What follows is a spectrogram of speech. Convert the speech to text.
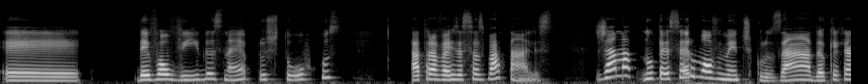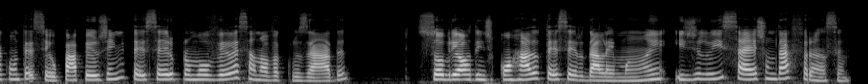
é, devolvidas né, para os turcos através dessas batalhas. Já na, no terceiro movimento de cruzada, o que, que aconteceu? O Papa Eugênio III promoveu essa nova cruzada sobre ordem de Conrado III da Alemanha e de Luís VII da França.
